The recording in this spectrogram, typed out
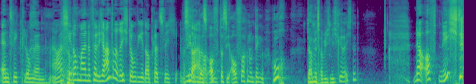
Entwicklungen. Ja, es also, geht auch mal in eine völlig andere Richtung wieder plötzlich. Passiert Ihnen das oft, dass Sie aufwachen und denken, huch, damit habe ich nicht gerechnet? Na, oft nicht.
